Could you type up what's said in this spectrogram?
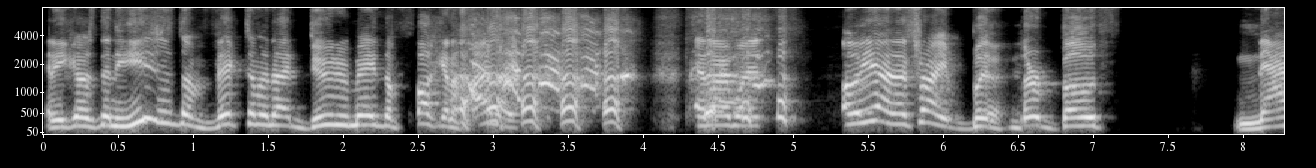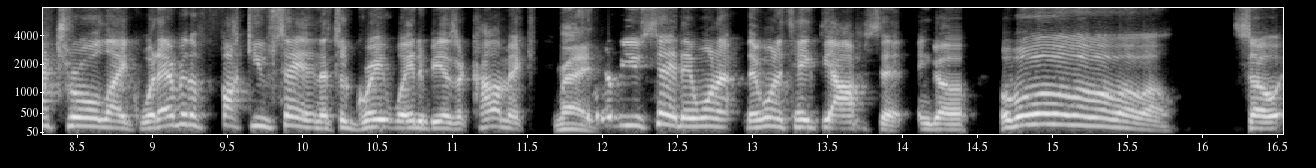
and he goes, "Then he's just a victim of that dude who made the fucking highlight." and I went, "Oh yeah, that's right." But they're both natural, like whatever the fuck you say, and that's a great way to be as a comic. right. Whatever you say, they want to they want to take the opposite and go whoa whoa whoa whoa whoa whoa whoa. So,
